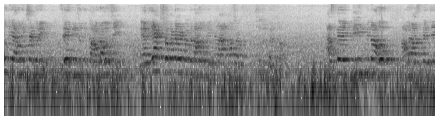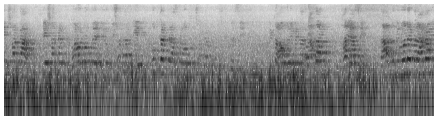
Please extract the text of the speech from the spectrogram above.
যদি এখন ইচ্ছা করি, যে নির্যাতিত আমরা হচ্ছি একশো টাকার একটা আওয়ামী লীগের আট মাসের সুযোগ পাইতে না আজকে বিএনপি না হোক আমরা আজকে যে সরকার এই সরকার গণতন্ত্রের বিরোধী সরকারকে নতুন সরকার প্রতিষ্ঠিত হয়েছে। কিন্তু আওয়ামী লীগের তারা রাজার হারে আছে। তারা যদি মনে করে আগামী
